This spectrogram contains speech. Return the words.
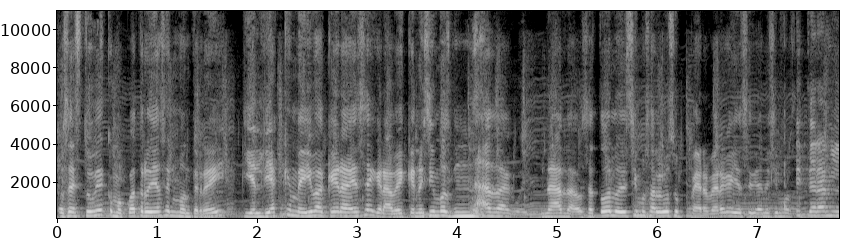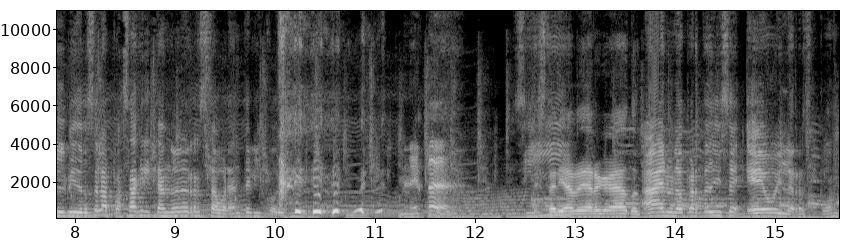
O sea, estuve como cuatro días en Monterrey y el día que me iba, que era ese, grabé que no hicimos nada, güey. Nada. O sea, todos lo hicimos algo súper verga y ese día no hicimos. Literal, en el video se la pasa gritando en el restaurante el hijo de... Neta. Sí. Estaría verga. don- Ah, en una parte dice EO y le responde.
